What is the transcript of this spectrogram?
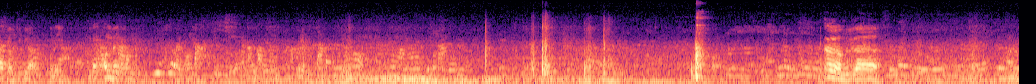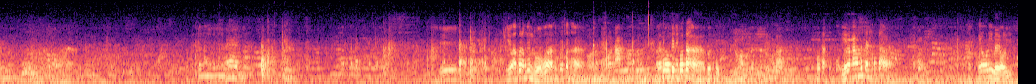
Ờm là Dia apa lagi dua atau kotak? Kotak. Kalau mungkin kotak, kotak. Dia kan macam kotak. Kau ni boleh.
